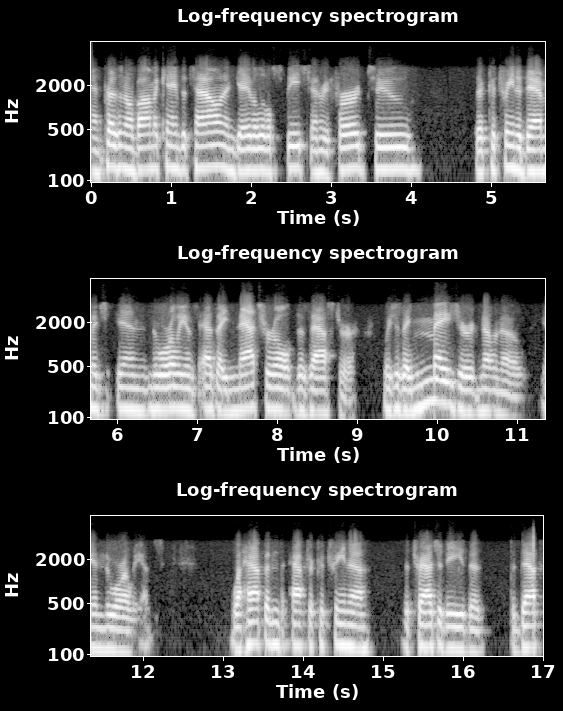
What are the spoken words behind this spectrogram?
And President Obama came to town and gave a little speech and referred to the Katrina damage in New Orleans as a natural disaster, which is a major no no in New Orleans. What happened after Katrina, the tragedy, the, the deaths,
